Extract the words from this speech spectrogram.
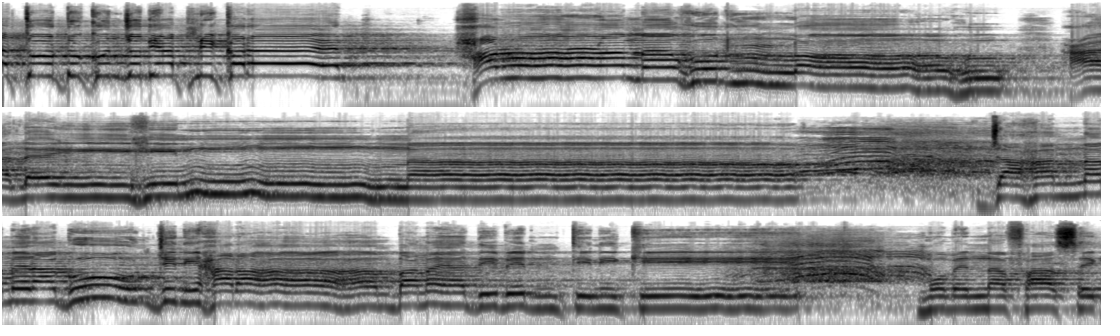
এতটুকুন যদি আপনি করেন, হারামাহুল্লাহু আলাইহিন জাহান নামের আগুন যিনি হারাম বানায়া দিবেন, তিনি কে? মোমেন না ফাসেক।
